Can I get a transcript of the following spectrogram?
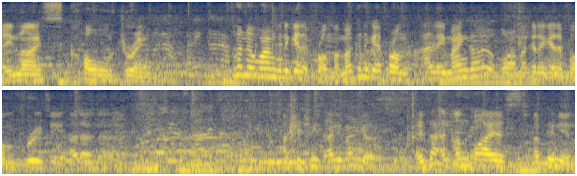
a nice cold drink. I don't know where I'm gonna get it from. Am I gonna get it from Ale Mango or am I gonna get it from Fruity? I don't know. I should choose Ali Mango. Is that an unbiased opinion?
